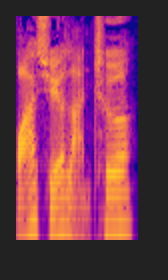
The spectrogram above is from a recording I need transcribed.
滑雪缆车。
